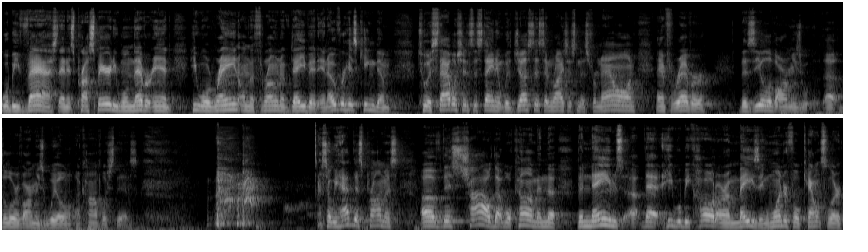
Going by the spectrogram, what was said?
will be vast, and its prosperity will never end. He will reign on the throne of David and over his kingdom to establish and sustain it with justice and righteousness from now on and forever the zeal of armies, uh, the Lord of armies will accomplish this. so we have this promise of this child that will come, and the, the names uh, that he will be called are amazing Wonderful Counselor,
